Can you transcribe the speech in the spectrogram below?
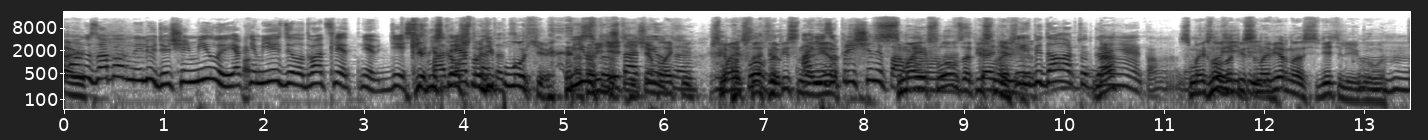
мормоны забавные люди, очень милые. Я к ним ездила 20 лет, не, 10 Я не сказал, что они этот- плохи. Юту, свидетели чем Юта. плохие. С моих слов записано Они запрещены, С моих слов записано Конечно. Их бедолаг тут Да? гоняют, по-моему. С да. моих слов Ну и- записано верно, свидетели Иеговы.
